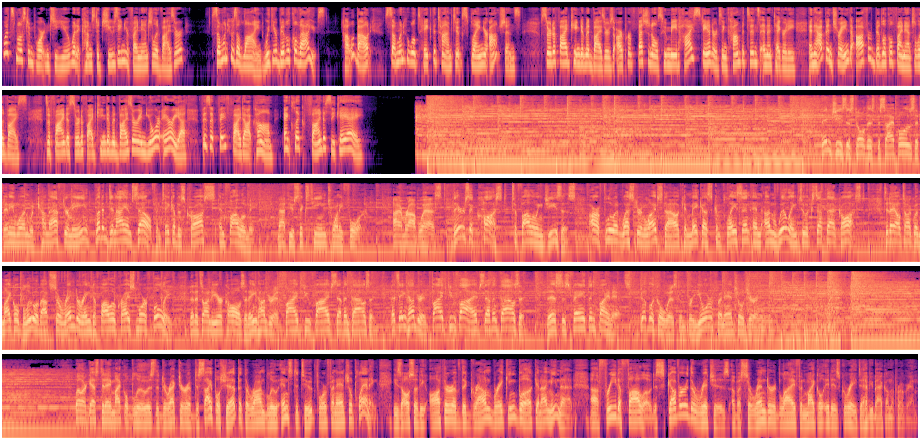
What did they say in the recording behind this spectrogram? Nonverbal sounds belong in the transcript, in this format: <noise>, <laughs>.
What's most important to you when it comes to choosing your financial advisor? Someone who's aligned with your biblical values. How about someone who will take the time to explain your options? Certified Kingdom Advisors are professionals who meet high standards in competence and integrity and have been trained to offer biblical financial advice. To find a certified Kingdom Advisor in your area, visit faithfi.com and click Find a CKA. Then Jesus told his disciples, If anyone would come after me, let him deny himself and take up his cross and follow me. Matthew 16 24. I am Rob West. There's a cost to following Jesus. Our affluent Western lifestyle can make us complacent and unwilling to accept that cost. Today I'll talk with Michael Blue about surrendering to follow Christ more fully. Then it's on to your calls at 800 525 7000. That's 800 525 7000. This is Faith and Finance, biblical wisdom for your financial journey. Well, our guest today, Michael Blue, is the Director of Discipleship at the Ron Blue Institute for Financial Planning. He's also the author of the groundbreaking book, and I mean that, uh, Free to Follow, Discover the Riches of a Surrendered Life. And Michael, it is great to have you back on the program.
